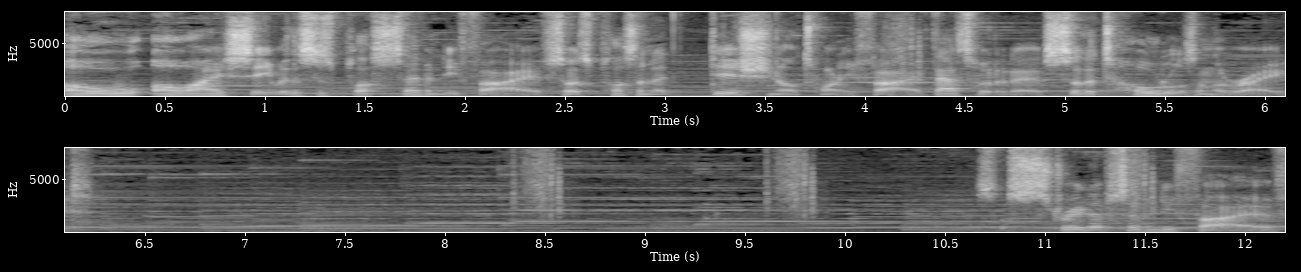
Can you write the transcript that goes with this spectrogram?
Oh, oh, I see. But this is plus 75, so it's plus an additional 25. That's what it is. So the total is on the right. So straight up 75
